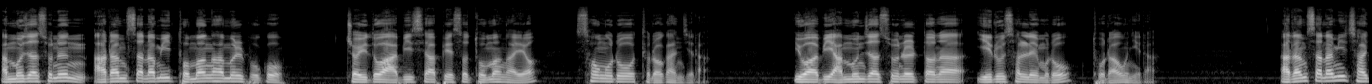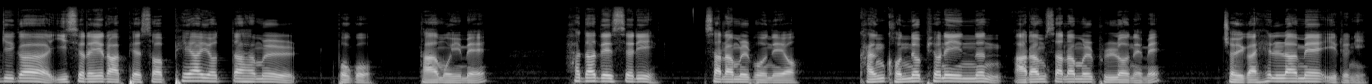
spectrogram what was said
암모자손은 아람 사람이 도망함을 보고 저희도 아비세 앞에서 도망하여 성으로 들어간지라. 요압이 암몬 자손을 떠나 예루살렘으로 돌아오니라. 아람 사람이 자기가 이스라엘 앞에서 패하였다 함을 보고 다 모임에 하다데셀이 사람을 보내어 강 건너편에 있는 아람 사람을 불러내매 저희가 헬람에 이르니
